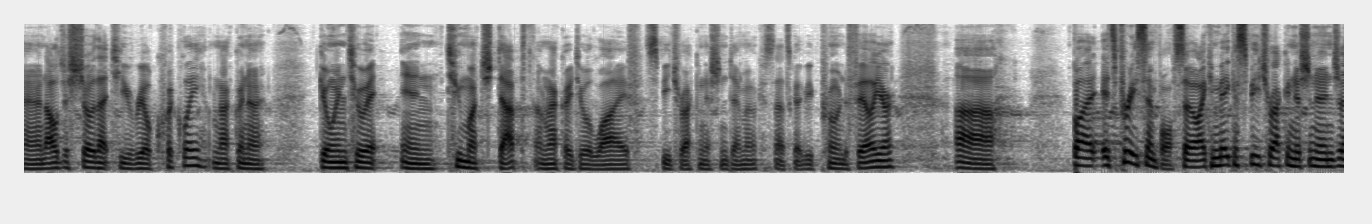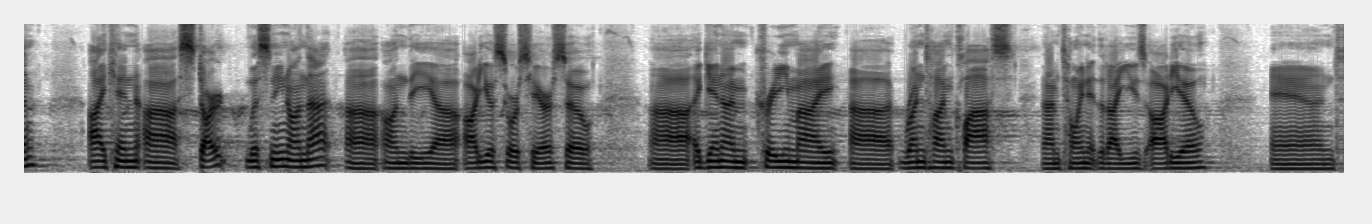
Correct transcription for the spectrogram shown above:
and I'll just show that to you real quickly. I'm not going to go into it in too much depth. I'm not going to do a live speech recognition demo because that's going to be prone to failure. Uh, but it's pretty simple. So I can make a speech recognition engine. I can uh, start listening on that uh, on the uh, audio source here. So uh, again, I'm creating my uh, runtime class, and I'm telling it that I use audio. And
